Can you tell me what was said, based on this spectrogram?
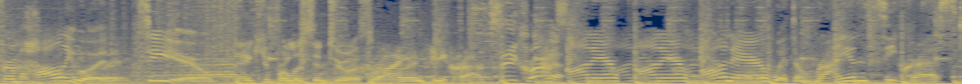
From Hollywood to you. Thank you for listening to us. Ryan Seacrest. Seacrest! On air, on air, on air with Ryan Seacrest.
